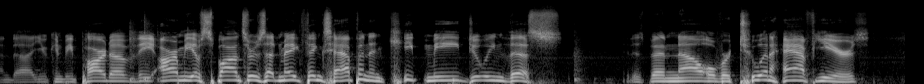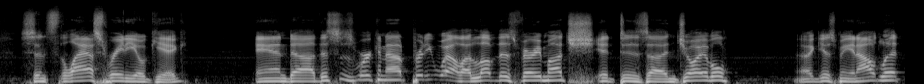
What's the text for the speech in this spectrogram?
And uh, you can be part of the army of sponsors that make things happen and keep me doing this. It has been now over two and a half years since the last radio gig. And uh, this is working out pretty well. I love this very much. It is uh, enjoyable. Uh, it gives me an outlet.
